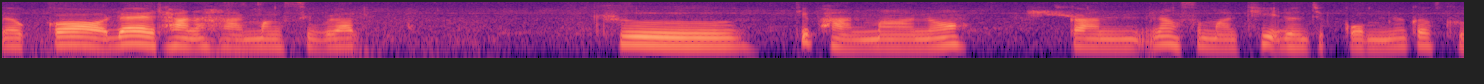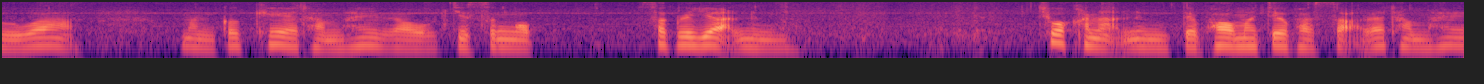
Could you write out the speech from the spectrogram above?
แล้วก็ได้ทานอาหารมังสวิรัตคือที่ผ่านมาเนาะการนั่งสมาธิเดินจงกรมนั่นก็คือว่ามันก็แค่ทำให้เราจิตสงบสักระยะหนึ่งชั่วขณะหนึ่ง แต่พอมาเจอภาษาแล้วทำให้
